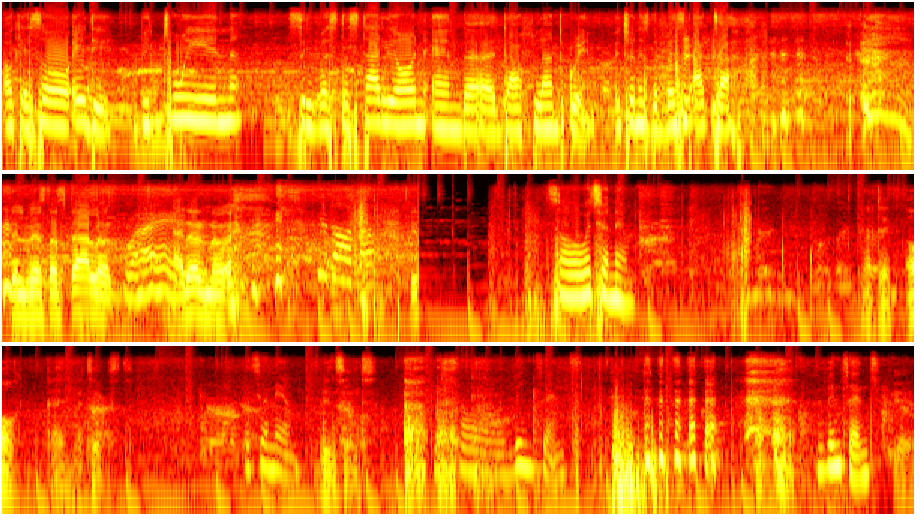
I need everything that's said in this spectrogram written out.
Okay, so Eddie, between Sylvester Stallion and uh, Duff Lundgren, which one is the best actor? Sylvester Stallone. Why? I don't know. you don't know. So, what's your name? My text. Oh, okay, my text. What's your name? Vincent. Okay, so Vincent. Vincent, Yeah.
